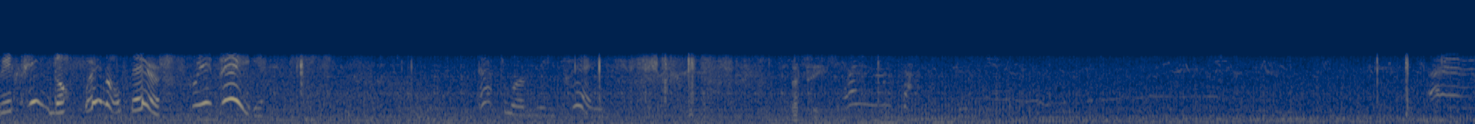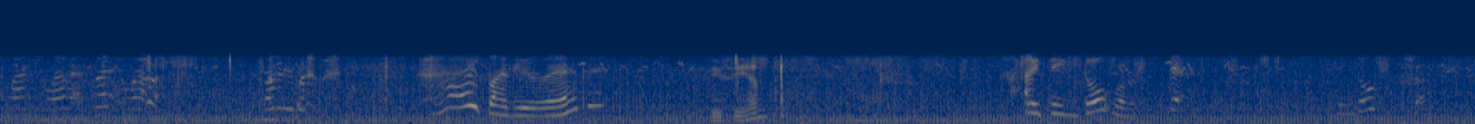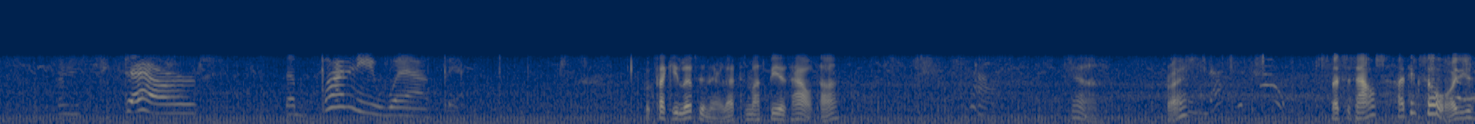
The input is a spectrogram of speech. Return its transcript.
we pay. Look, way up there. We pay. That's where we pay. Let's see. Hi, Bunny Rabbit. Do you see him? I think those there's the bunny rabbit. Looks like he lived in there. That must be his house, huh? Yeah. Yeah. Right? That's his house. That's his house? I think so. Are you-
